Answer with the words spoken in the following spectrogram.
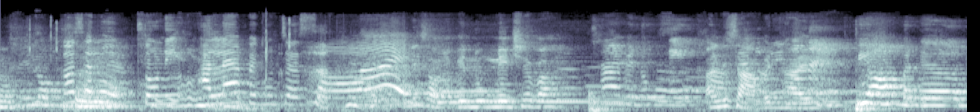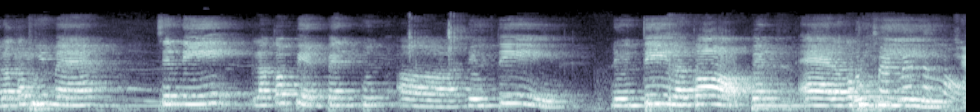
ว่ะให้ลงก็สรุปตรงนี้อันแรกเป็นกุญแจซอยอันที่สองยังเป็นนุกนิกใช่ปะใช่เป็นนุ๊กนิกอันที่สามเป็นใครพี่ออฟเหมือนเดิมแล้วก็พี่แม็กเจนนี้แล้วก็เปลี่ยนเป็นคุณเอ่อนิวตี้นิวตี้แล้วก็เป็นแอร์แล้วก็พี่ทีโอเค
